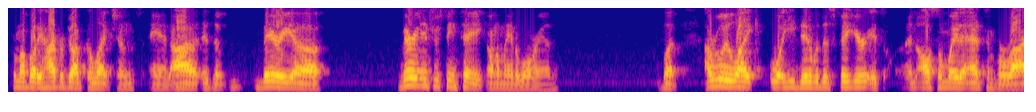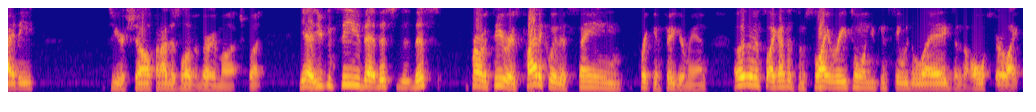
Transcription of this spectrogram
for my buddy Hyperdrive Collections, and I it's a very uh, very interesting take on a Mandalorian. But I really like what he did with this figure. It's an awesome way to add some variety to your shelf, and I just love it very much. But yeah, you can see that this this privateer is practically the same freaking figure, man. Other than it's like I said, some slight retooling you can see with the legs and the holster. Like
